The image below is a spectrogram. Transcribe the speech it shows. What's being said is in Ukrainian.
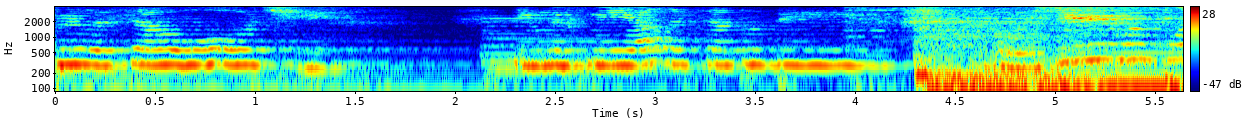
дивилися очі, і в них сміялися тобі своїми.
